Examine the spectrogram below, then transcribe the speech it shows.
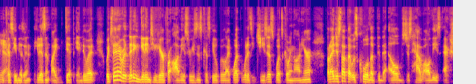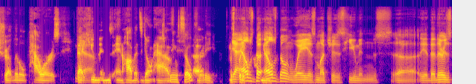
Yeah. because he doesn't he doesn't like dip into it, which they never they didn't get into here for obvious reasons because people were like, what what is he Jesus? What's going on here? But I just thought that was cool that the, the elves just have all these extra little powers that Yeah. humans and hobbits don't have. Being so Uh, pretty. It's yeah, elves. fun, The elves don't weigh as much as humans. Uh, yeah, there's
